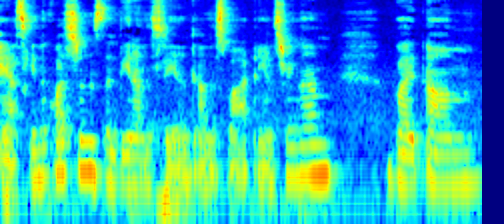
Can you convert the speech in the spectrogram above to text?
asking the questions than being on the stand on the spot answering them. But um,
